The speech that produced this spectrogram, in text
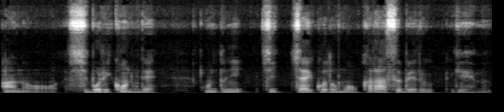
あの絞り込んで本当にちっちゃい子供から遊べるゲーム。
